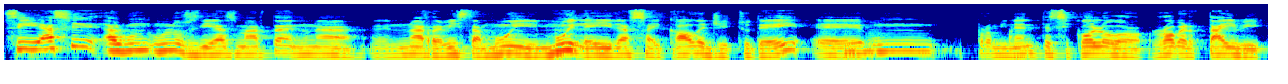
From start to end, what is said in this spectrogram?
Sí, hace algún, unos días, Marta, en una, en una revista muy, muy leída, Psychology Today, eh, un prominente psicólogo, Robert Tybee,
